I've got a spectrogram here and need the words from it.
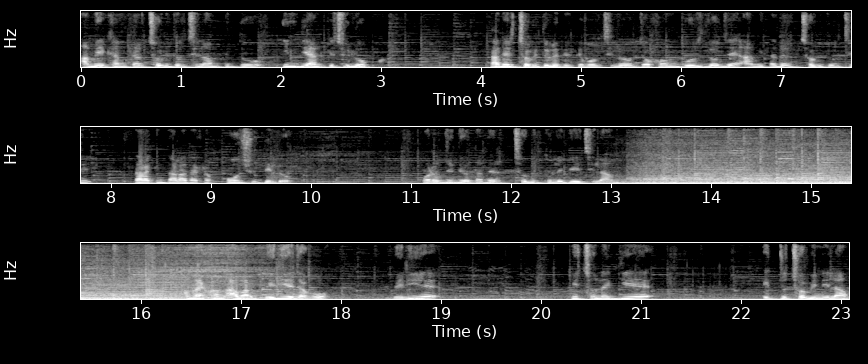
আমি এখানকার ছবি তুলছিলাম, কিন্তু ইন্ডিয়ান কিছু লোক তাদের ছবি তুলে দিতে বলছিল। যখন বুঝলো যে আমি তাদের ছবি তুলছি, তারা কিন্তু আলাদা একটা পোজ দিল। পরে যদিও তাদের ছবি তুলে দিয়েছিলাম। আমরা এখন আবার বেরিয়ে যাব। বেরিয়ে পিছনে গিয়ে একটু ছবি নিলাম।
